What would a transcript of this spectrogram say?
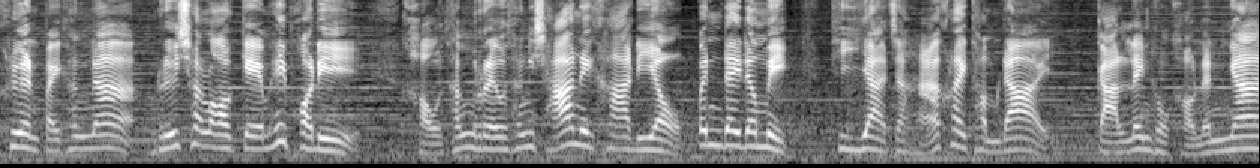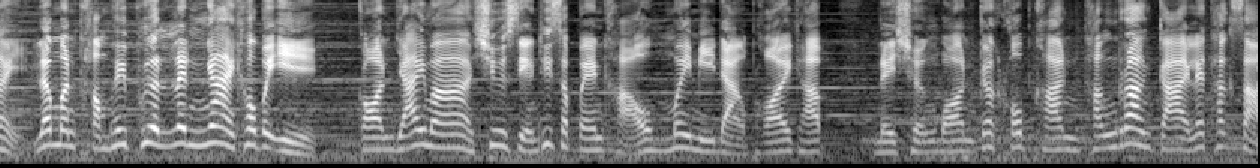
เคลื่อนไปข้างหน้า หรือชะลอเกมให้พอดี เขาทั้งเร็วทั้งช้าในคาเดียว เป็นไดนามิกที่ยากจะหาใครทำได้ การเล่นของเขานั้นง่าย และมันทำให้เพื่อนเล่นง่ายเข้าไปอีก ก่อนย้ายมาชื่อเสียงที่สเปนเขาไม่มีด่างพร้อยครับ ในเชิงบอลก็ครบคันทั้งร่างกายและทักษะ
